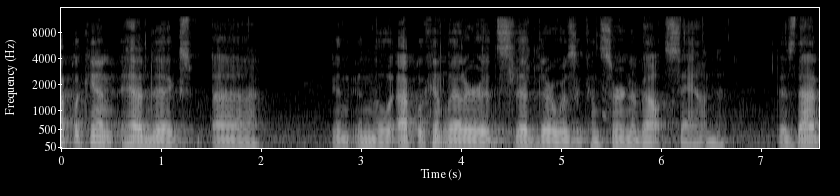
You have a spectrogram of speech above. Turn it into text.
applicant had, ex- uh, in in the applicant letter, it said there was a concern about sand. Does that,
